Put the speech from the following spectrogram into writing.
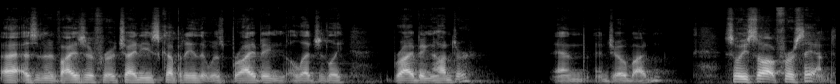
uh, as an advisor for a Chinese company that was bribing, allegedly, bribing Hunter and, and Joe Biden. So he saw it firsthand,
